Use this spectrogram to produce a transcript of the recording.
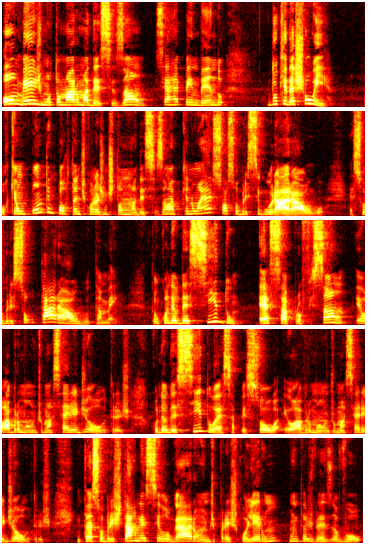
Ou mesmo tomar uma decisão se arrependendo do que deixou ir. Porque um ponto importante quando a gente toma uma decisão é porque não é só sobre segurar algo, é sobre soltar algo também. Então, quando eu decido essa profissão, eu abro mão de uma série de outras. Quando eu decido essa pessoa, eu abro mão de uma série de outras. Então, é sobre estar nesse lugar onde, para escolher um, muitas vezes eu vou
